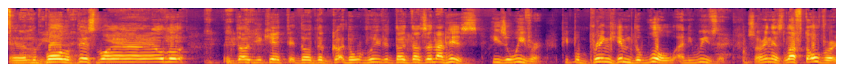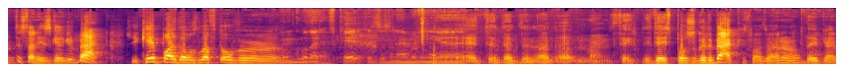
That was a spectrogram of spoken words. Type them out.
yeah, yeah. Uh, the bowl of this, bowl, uh, you can't, the, the, the weaver not his. He's a weaver. People bring him the wool and he weaves it. So everything that's left over, that's not his, going to give back. So you can't buy those leftover. I wouldn't call that hefker because doesn't have any. Uh... uh, uh they, are supposed to give it back. I don't know. They've got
